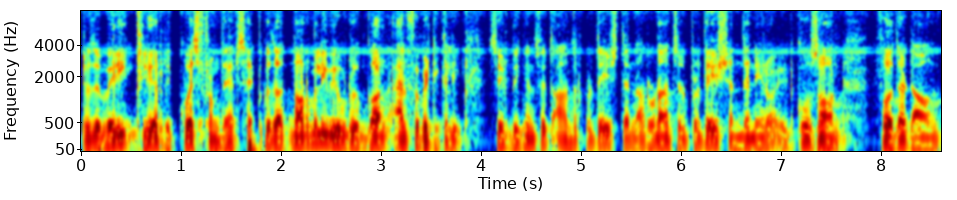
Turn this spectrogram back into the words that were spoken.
It was a very clear request from their side because uh, normally we would have gone alphabetically. So it begins with Andhra Pradesh, then Arunachal Pradesh, and then you know it goes on further down.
